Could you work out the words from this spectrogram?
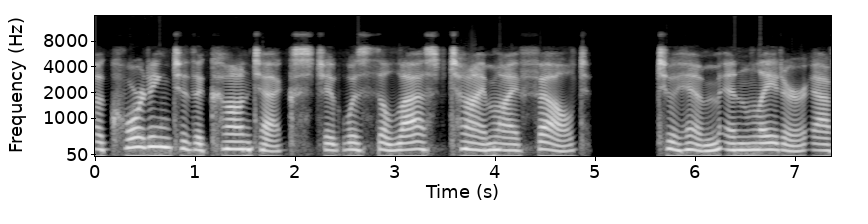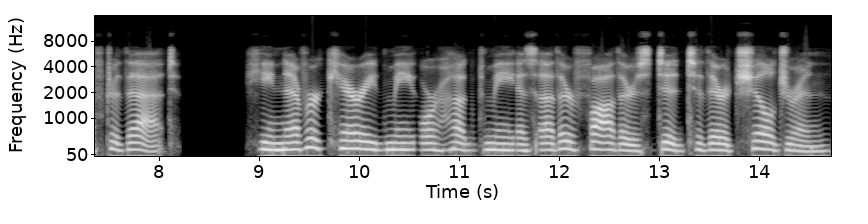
According to the context it was the last time I felt, to him and later after that, he never carried me or hugged me as other fathers did to their children.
